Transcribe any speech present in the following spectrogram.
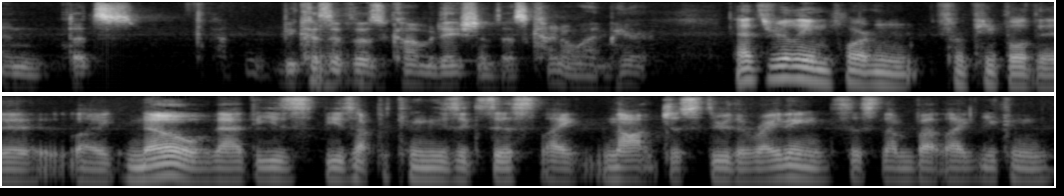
and that's because of those accommodations. That's kind of why I'm here. That's really important for people to like know that these these opportunities exist, like not just through the writing system, but like you can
